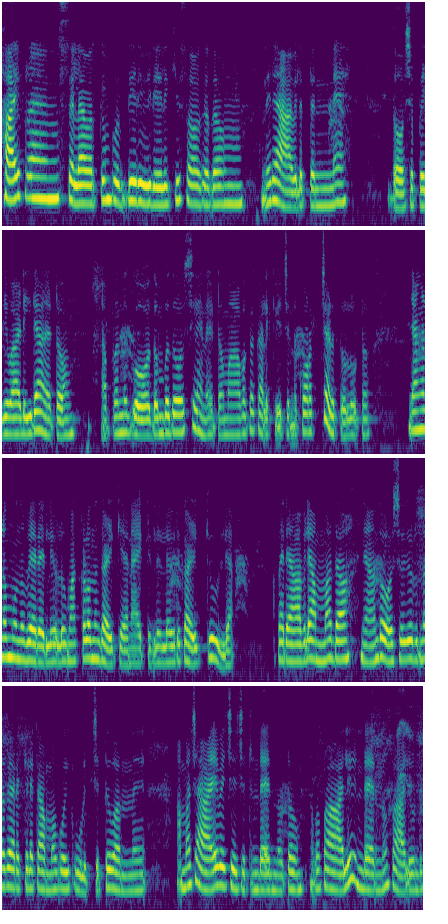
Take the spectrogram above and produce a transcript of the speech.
ഹായ് ഫ്രണ്ട്സ് എല്ലാവർക്കും പുതിയൊരു വീഡിയോയിലേക്ക് സ്വാഗതം. ഇന്ന് രാവിലെ തന്നെ ദോശ പരിപാടിയിലാണ് കേട്ടോ. അപ്പം ഇന്ന് ഗോതമ്പ് ദോശയാണ് കേട്ടോ. മാവൊക്കെ കലക്കി വെച്ചിട്ടുണ്ട്. കുറച്ചെടുത്തുള്ളൂ കേട്ടോ. ഞങ്ങൾ മൂന്ന് പേരല്ലേ ഉള്ളൂ. മക്കളൊന്നും കഴിക്കാനായിട്ടില്ലല്ലോ. അവർ കഴിക്കൂല അപ്പം രാവിലെ അമ്മ ദാ ഞാൻ ദോശ ചുടുന്ന തിരക്കിലൊക്കെ അമ്മ പോയി കുളിച്ചിട്ട് വന്ന് അമ്മ ചായ വെച്ച് വെച്ചിട്ടുണ്ടായിരുന്നു കേട്ടോ. അപ്പോൾ പാൽ ഉണ്ടായിരുന്നു. പാൽ കൊണ്ട്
